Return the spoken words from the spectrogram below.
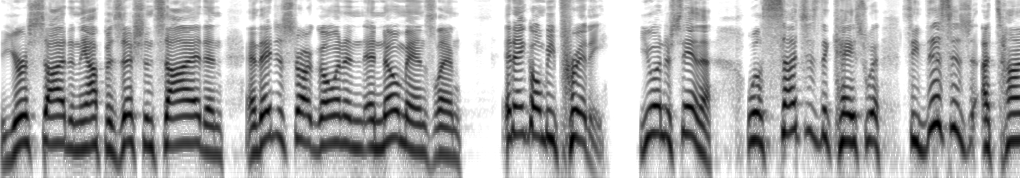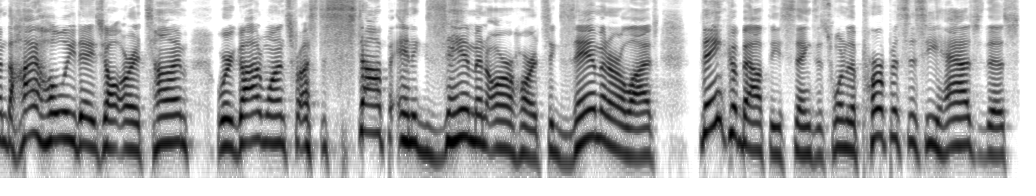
your side and the opposition side and, and they just start going in, in no man's land? It ain't to be pretty. You understand that? Well, such is the case with, see, this is a time, the high holy days, y'all, are a time where God wants for us to stop and examine our hearts, examine our lives, think about these things. It's one of the purposes He has this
